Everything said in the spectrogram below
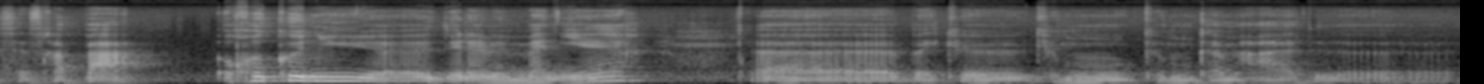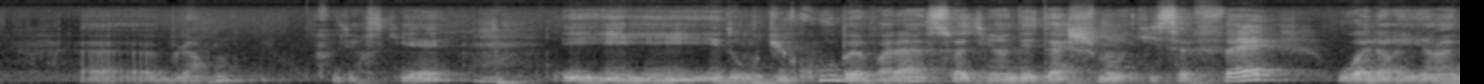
ça ne sera pas reconnu euh, de la même manière euh, ben, que, mon, camarade euh, blanc, dire ce qui est. Et, et- et donc, du coup, ben, voilà, soit il y a un détachement qui se fait, ou alors il y a un,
